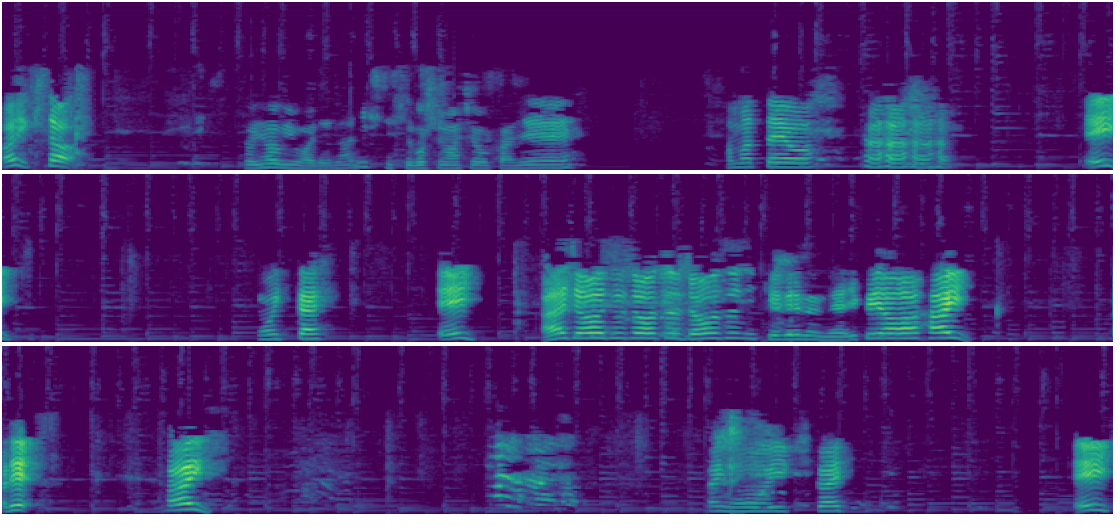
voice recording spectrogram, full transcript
はい、来た土曜日まで何して過ごしましょうかね。余ったよ。えいもう一回。えいあ、上手上手上手に切れるね。いくよはいあれはいはい、もう一回。えい。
